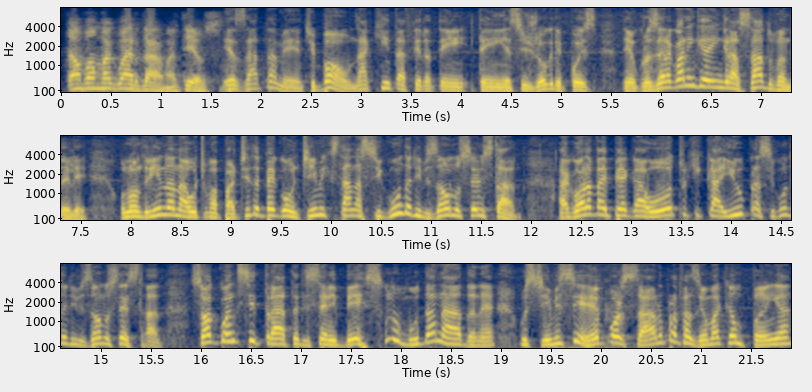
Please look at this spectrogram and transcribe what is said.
Então vamos aguardar, Matheus. Exatamente. Bom, na quinta-feira tem, tem esse jogo, depois tem o Cruzeiro. Agora é engraçado, Vanderlei. O Londrina, na última partida, pegou um time que está na segunda divisão no seu estado. Agora vai pegar outro que caiu para a segunda divisão no seu estado. Só que quando se trata de Série B, isso não muda nada, né? Os times se reforçaram para fazer uma campanha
